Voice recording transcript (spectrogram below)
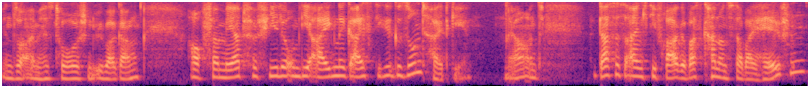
in so einem historischen Übergang auch vermehrt für viele um die eigene geistige Gesundheit gehen. Ja, und das ist eigentlich die Frage, was kann uns dabei helfen?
